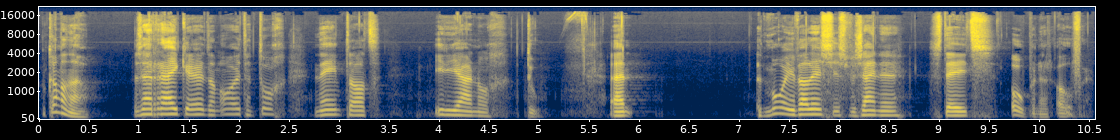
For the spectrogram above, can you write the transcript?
Hoe kan dat nou? We zijn rijker dan ooit en toch neemt dat ieder jaar nog toe. En het mooie wel is, is we zijn er steeds opener over.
